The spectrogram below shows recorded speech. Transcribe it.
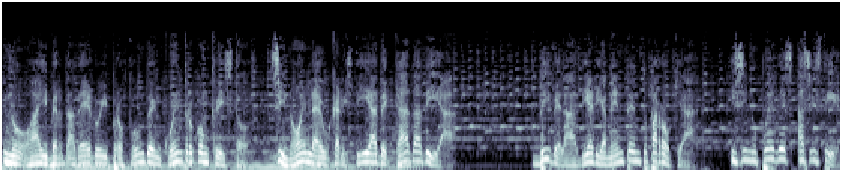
No hay verdadero y profundo encuentro con Cristo, sino en la Eucaristía de cada día. Vívela diariamente en tu parroquia y si no puedes asistir,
